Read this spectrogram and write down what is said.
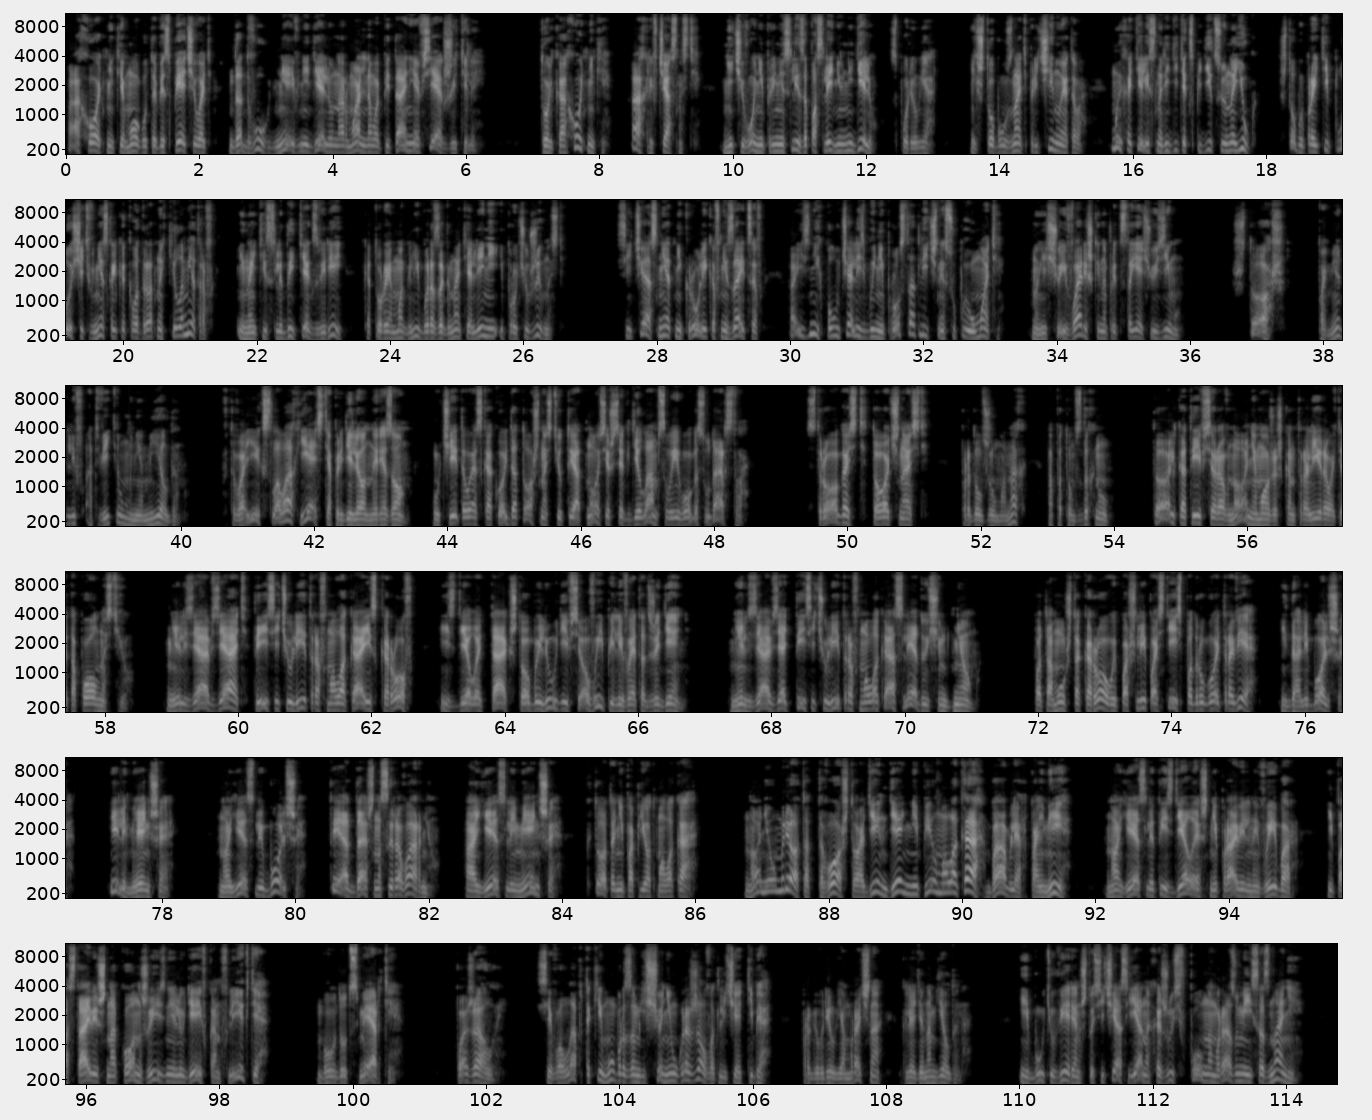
«Охотники могут обеспечивать до двух дней в неделю нормального питания всех жителей». «Только охотники?» Ахри, в частности, ничего не принесли за последнюю неделю, спорил я. И чтобы узнать причину этого, мы хотели снарядить экспедицию на юг, чтобы пройти площадь в несколько квадратных километров и найти следы тех зверей, которые могли бы разогнать оленей и прочую живность. Сейчас нет ни кроликов, ни зайцев, а из них получались бы не просто отличные супы у мати, но еще и варежки на предстоящую зиму. Что ж, Помедлив, ответил мне Мьелден. В твоих словах есть определенный резон, учитывая, с какой дотошностью ты относишься к делам своего государства. Строгость, точность, продолжил монах, а потом вздохнул. Только ты все равно не можешь контролировать это полностью. Нельзя взять тысячу литров молока из коров и сделать так, чтобы люди все выпили в этот же день. Нельзя взять тысячу литров молока следующим днем, потому что коровы пошли пастись по другой траве и дали больше или меньше. Но если больше, ты отдашь на сыроварню, а если меньше, кто-то не попьет молока. Но не умрет от того, что один день не пил молока, Баблер, пойми. Но если ты сделаешь неправильный выбор и поставишь на кон жизни людей в конфликте, будут смерти. Пожалуй. Севолап таким образом еще не угрожал, в отличие от тебя, проговорил я мрачно, глядя на Мьелдена. И будь уверен, что сейчас я нахожусь в полном разуме и сознании,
